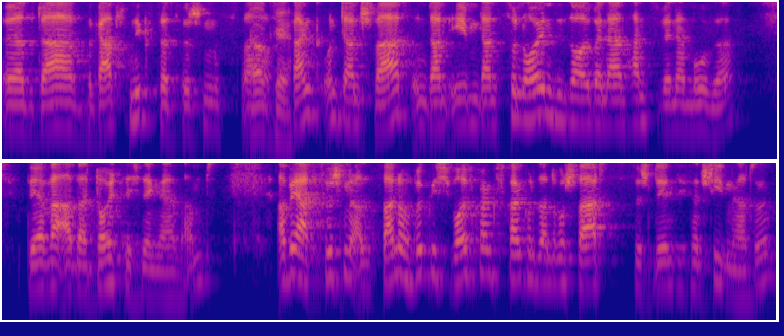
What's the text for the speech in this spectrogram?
Äh, Also da gab es nichts dazwischen. Es war Okay. Frank und dann Schwarz und dann eben dann zur neuen Saison übernahm Hans-Werner Moser. Der war aber deutlich länger im Amt. Aber ja, zwischen, also es war noch wirklich Wolfgang Frank und Sandro Schwarz, zwischen denen es sich entschieden hatte.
